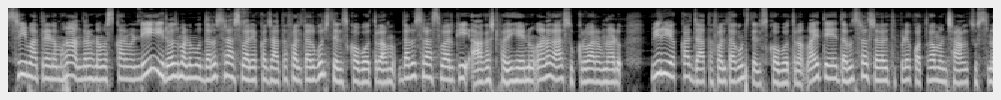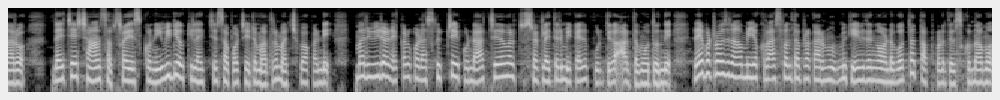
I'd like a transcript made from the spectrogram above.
శ్రీమాత్రే నమ. అందరూ నమస్కారం అండి. ఈరోజు మనము ధనుసు రాశి వారి యొక్క జాతక ఫలితాల గురించి తెలుసుకోబోతున్నాము. ధనుసు రాశి వారికి ఆగస్టు పదిహేను అనగా శుక్రవారం నాడు వీరి యొక్క జాతక ఫలితాల గురించి తెలుసుకోబోతున్నాం. అయితే ధనుసు రాశి ఎవరైతే ఇప్పుడే కొత్తగా మన ఛానల్ చూస్తున్నారో దయచేసి ఛానల్ సబ్స్క్రైబ్ చేసుకొని వీడియోకి లైక్ చేసి సపోర్ట్ చేయడం మాత్రం మర్చిపోకండి. మరి వీడియోని ఎక్కడ కూడా స్క్రిప్ట్ చేయకుండా చివరి చూసినట్లయితే మీకైతే పూర్తిగా అర్థమవుతుంది. రేపటి రోజున మీ యొక్క రాశి ఫలితాల ప్రకారం మీకు ఏ విధంగా ఉండబోతో తప్పకుండా తెలుసుకుందాము.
